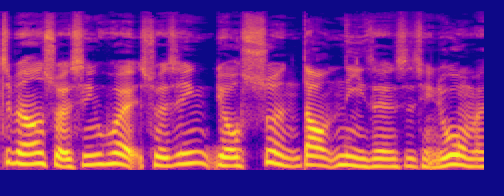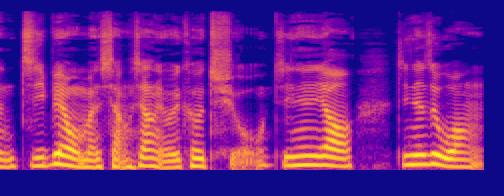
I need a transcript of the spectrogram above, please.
基本上水星会水星由顺到逆这件事情，如果我们即便我们想象有一颗球，今天要今天是往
